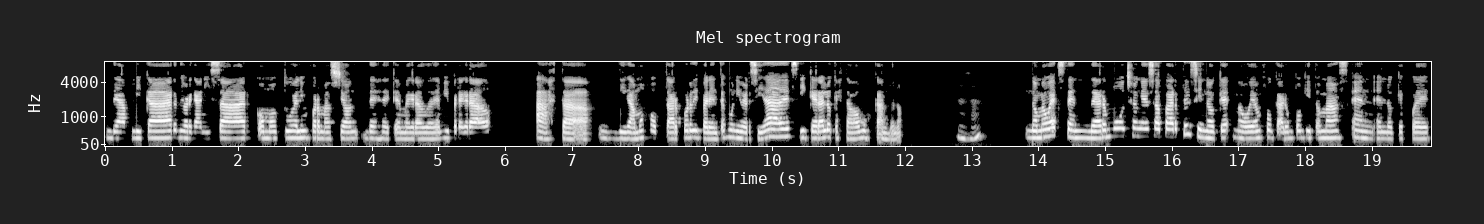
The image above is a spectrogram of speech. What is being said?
de, aplicar, de organizar, cómo obtuve la información desde que me gradué de mi pregrado hasta, digamos, optar por diferentes universidades y qué era lo que estaba buscando, ¿no? No me voy a extender mucho en esa parte, sino que me voy a enfocar un poquito más en, en lo que fue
